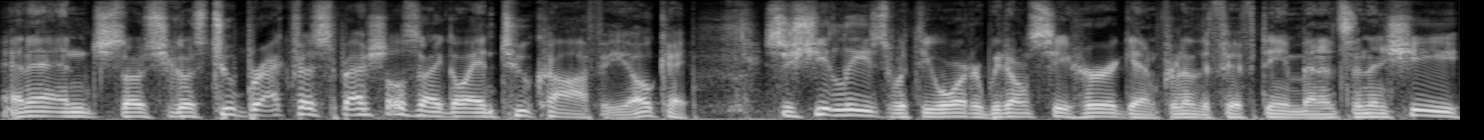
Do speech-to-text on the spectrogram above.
And and so she goes, two breakfast specials. And I go, and two coffee. Okay. So she leaves with the order. We don't see her again for another 15 minutes. And then she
